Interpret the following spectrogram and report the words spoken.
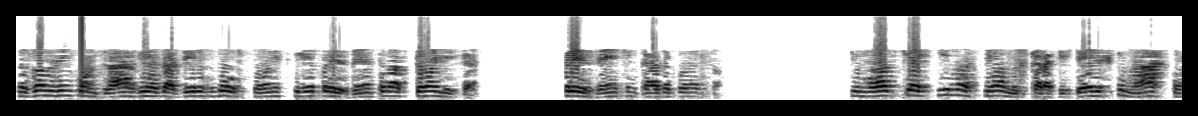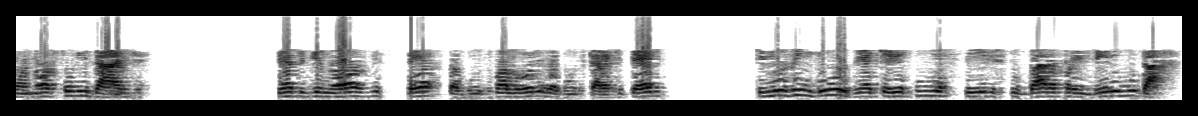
nós vamos encontrar verdadeiros bolsões que representam a tônica presente em cada coração. De modo que aqui nós temos caracteres que marcam a nossa unidade. Dentro de nós desperta alguns valores, alguns caracteres, que nos induzem a querer conhecer, estudar, aprender e mudar.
